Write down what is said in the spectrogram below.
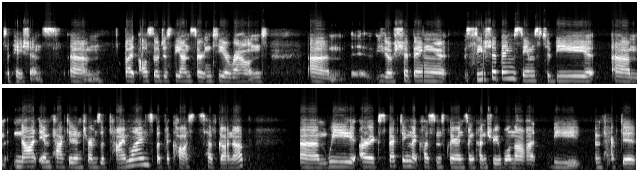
to patients. Um, but also just the uncertainty around um, you know shipping sea shipping seems to be um, not impacted in terms of timelines, but the costs have gone up. we are expecting that customs clearance in country will not be impacted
